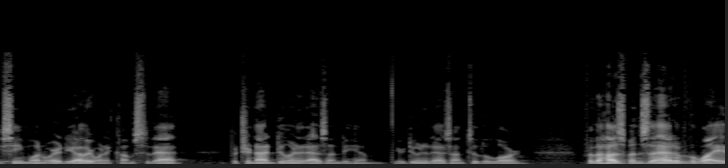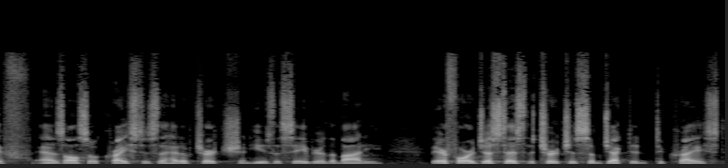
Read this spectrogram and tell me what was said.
seem one way or the other when it comes to that but you're not doing it as unto him. You're doing it as unto the lord. For the husband's the head of the wife as also christ is the head of church and he is the savior of the body. Therefore just as the church is subjected to christ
